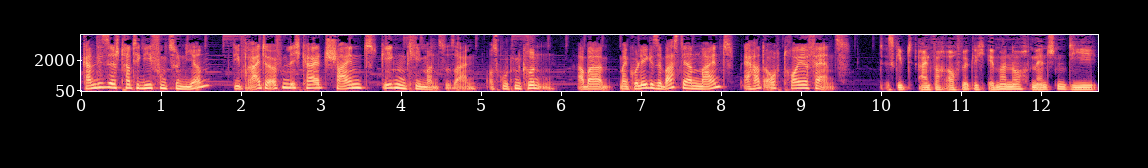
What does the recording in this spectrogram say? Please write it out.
Kann diese Strategie funktionieren? Die breite Öffentlichkeit scheint gegen Kliman zu sein, aus guten Gründen. Aber mein Kollege Sebastian meint, er hat auch treue Fans. Es gibt einfach auch wirklich immer noch Menschen, die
